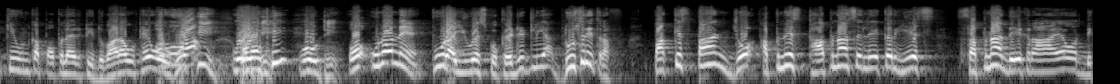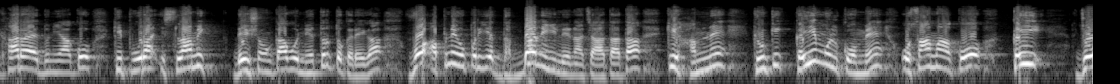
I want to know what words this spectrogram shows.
कि उनका पॉपुलैरिटी दोबारा उठे और वो उठी वो उठी वो उठी। और उन्होंने पूरा यूएस को क्रेडिट लिया। दूसरी तरफ़ पाकिस्तान जो अपने स्थापना से लेकर ये सपना देख रहा है और दिखा रहा है दुनिया को कि पूरा इस्लामिक देशों का वो नेतृत्व तो करेगा वो अपने ऊपर ये धब्बा नहीं लेना चाहता था कि हमने क्योंकि कई मुल्कों में ओसामा को कई जो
